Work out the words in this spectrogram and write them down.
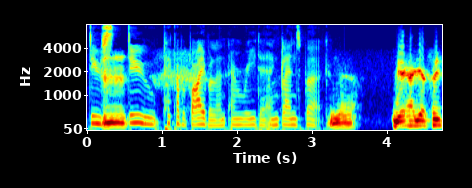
do mm. do pick up a Bible and, and read it and Glen's book. Yeah. Yeah, yeah. So you,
